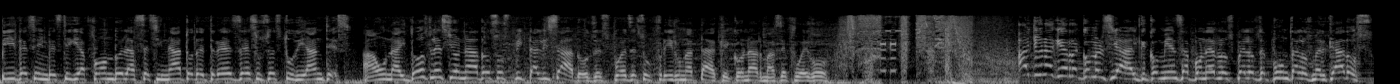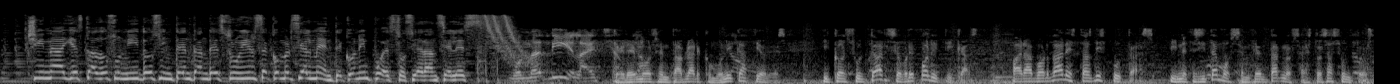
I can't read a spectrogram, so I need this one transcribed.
pide se investigue a fondo el asesinato de tres de sus estudiantes. Aún hay dos lesionados hospitalizados después de sufrir un ataque con armas de fuego. Hay una guerra comercial que comienza a poner los pelos de punta a los mercados. China y Estados Unidos intentan destruirse comercialmente con impuestos y aranceles. Queremos entablar comunicaciones y consultar sobre políticas para abordar estas disputas y necesitamos enfrentarnos a estos asuntos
